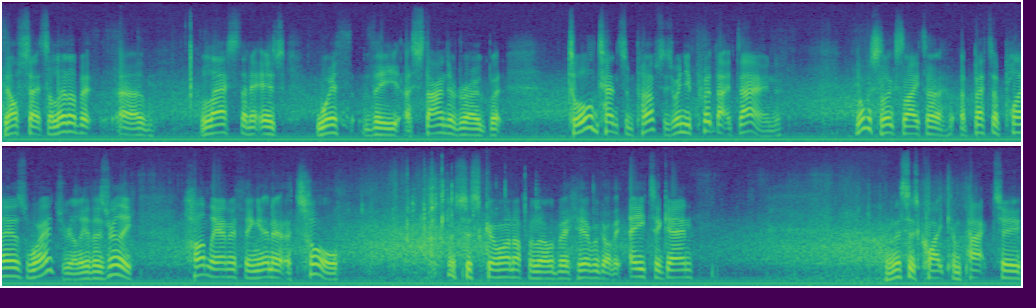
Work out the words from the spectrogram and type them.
the offset's a little bit um, less than it is with the uh, standard Rogue, but to all intents and purposes, when you put that down, it almost looks like a, a better player's wedge, really. There's really hardly anything in it at all. Let's just go on up a little bit here. We've got the 8 again. And this is quite compact too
